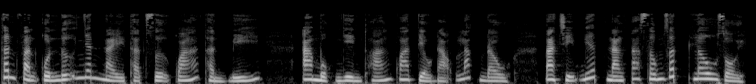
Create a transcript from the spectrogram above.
Thân phận của nữ nhân này thật sự quá thần bí. A Mục nhìn thoáng qua tiểu đạo lắc đầu. Ta chỉ biết nàng ta sống rất lâu rồi.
